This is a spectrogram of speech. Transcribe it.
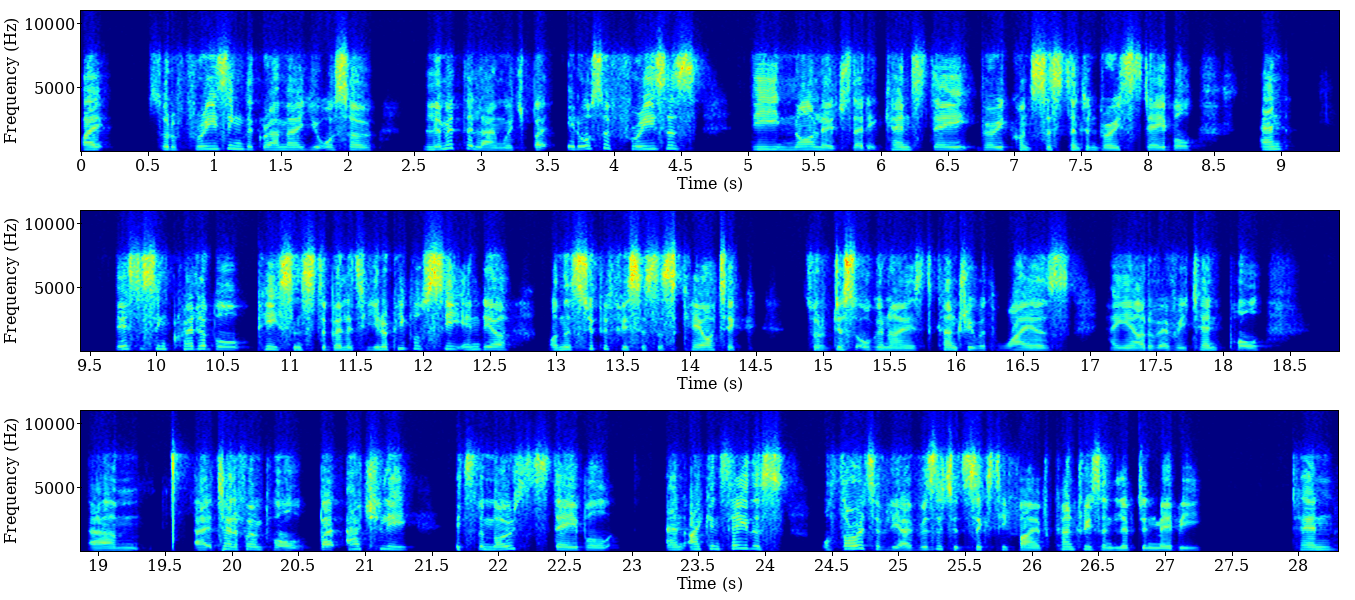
by sort of freezing the grammar, you also limit the language, but it also freezes the knowledge that it can stay very consistent and very stable. And there's this incredible peace and stability. You know, people see India on the superficie as this chaotic, sort of disorganized country with wires hanging out of every tent pole, um, uh, telephone pole, but actually it's the most stable. And I can say this authoritatively. I visited 65 countries and lived in maybe 10,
